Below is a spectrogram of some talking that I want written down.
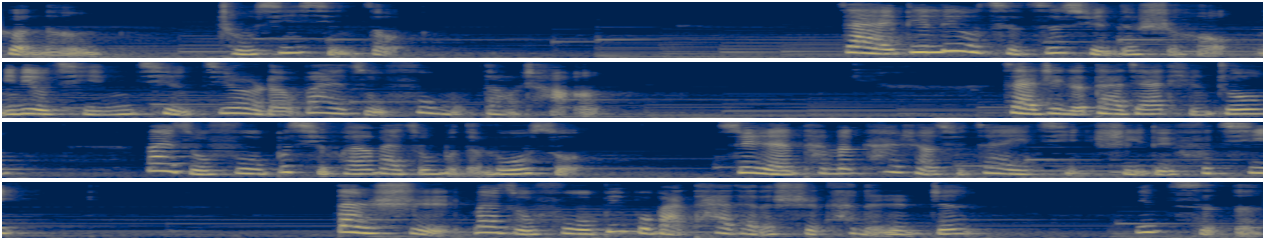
可能重新行走。在第六次咨询的时候，米柳琴请基尔的外祖父母到场。在这个大家庭中，外祖父不喜欢外祖母的啰嗦，虽然他们看上去在一起是一对夫妻，但是外祖父并不把太太的事看得认真，因此呢，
